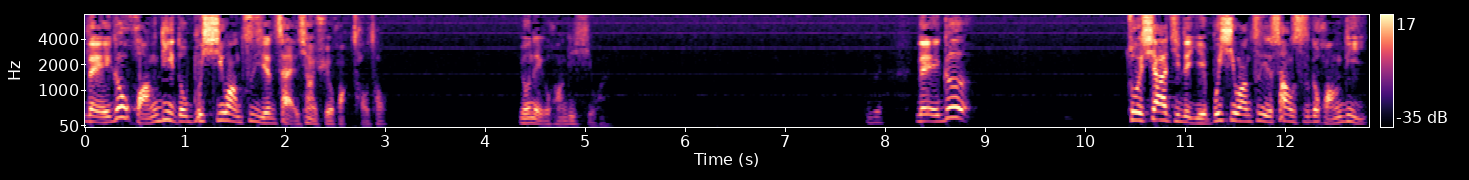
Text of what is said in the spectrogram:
哪个皇帝都不希望自己的宰相学皇曹操。有哪个皇帝喜欢？对不对？哪个做下级的也不希望自己的上司是个皇帝，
